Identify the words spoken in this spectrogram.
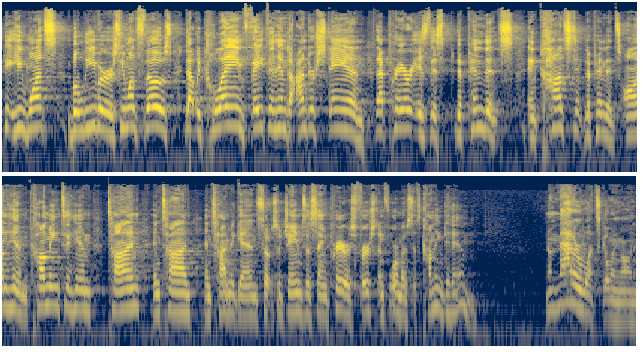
he, he wants believers, he wants those that would claim faith in him to understand that prayer is this dependence and constant dependence on him, coming to him time and time and time again. So, so James is saying prayer is first and foremost, it's coming to him. No matter what's going on,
